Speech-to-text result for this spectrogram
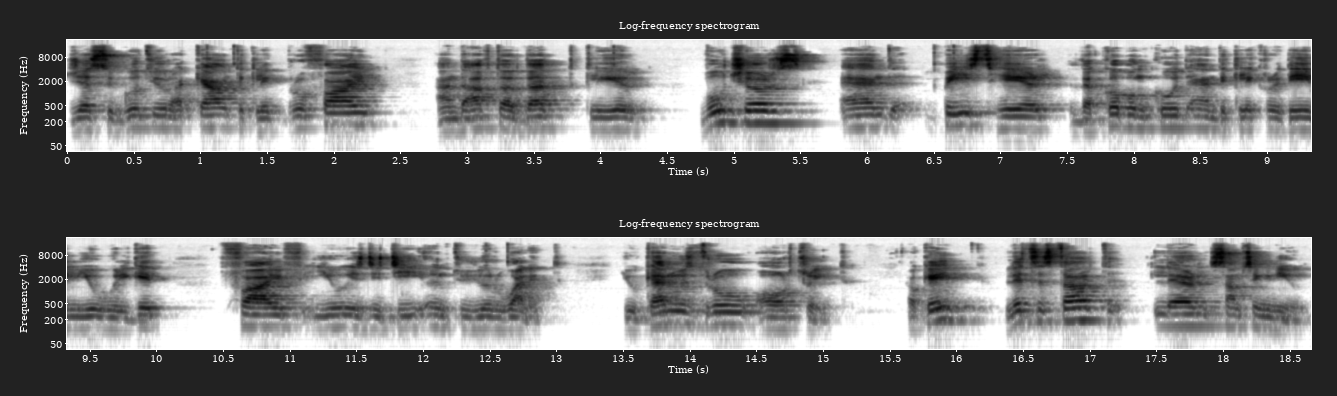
Just go to your account, click profile, and after that, clear vouchers and paste here the coupon code and click redeem. You will get 5 USDT into your wallet you can withdraw or trade. Okay? Let's start learn something new.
